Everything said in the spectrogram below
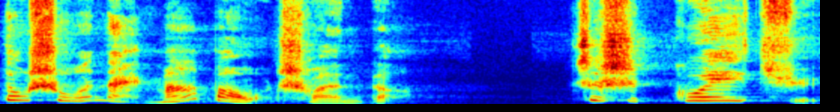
都是我奶妈帮我穿的这是规矩。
